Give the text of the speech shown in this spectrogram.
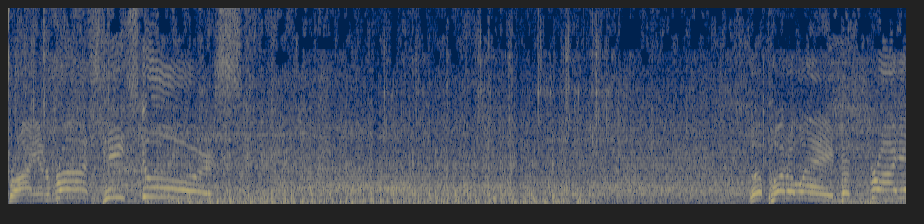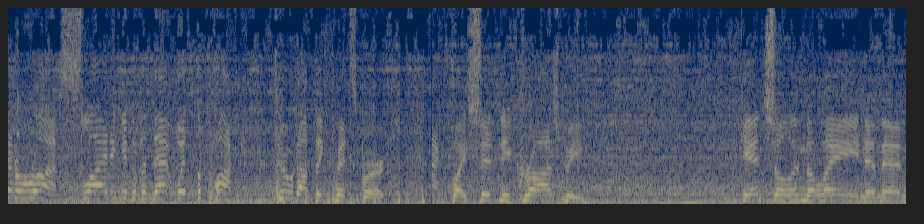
Bryan Rust. He scores. The put away for Bryan Rust, sliding into the net with the puck. 2-0 Pittsburgh. Back by Sidney Crosby. Guentzel in the lane, and then,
